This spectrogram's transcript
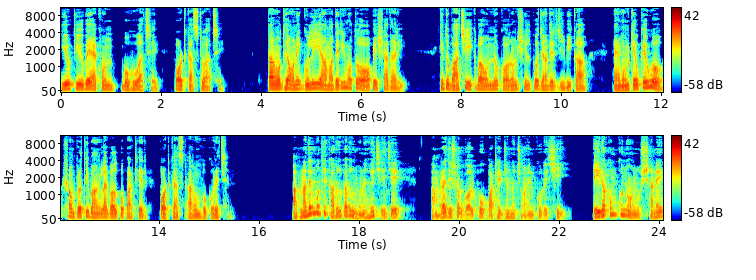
ইউটিউবে এখন বহু আছে, পডকাস্টও আছে। তার মধ্যে অনেকগুলি আমাদেরই মতো অপেশাদারী। কিন্তু বাচিক বা অন্য করণ শিল্প যাঁদের জীবিকা, এমন কেউ কেউও সম্প্রতি বাংলা গল্প পাঠের পডকাস্ট আরম্ভ করেছেন। আপনাদের মধ্যে কারুর কারুর মনে হয়েছে যে, আমরা যেসব গল্প পাঠের জন্য চয়ন করেছি এই রকম কোনো অনুষ্ঠানে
